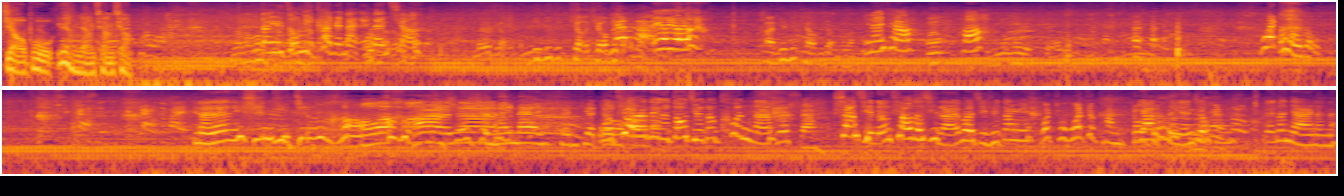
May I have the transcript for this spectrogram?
脚步踉踉跄跄。但是总比看着奶奶担强。你你你跳跳不？哎呦呦！啊，你你跳不跳了？你来跳。嗯。好。我跳走。奶奶，你身体真好啊！啊，是是，奶奶身体我跳着那个都觉得困难。是啊。尚且能跳得起来吧？只是但是。我去，我去看。压得很严重。来，慢点，奶奶。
